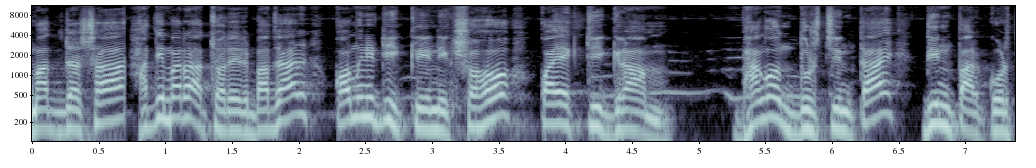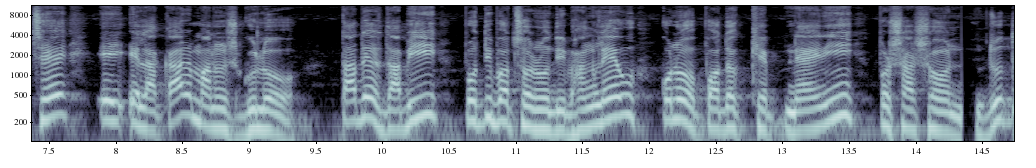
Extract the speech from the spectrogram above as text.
মাদ্রাসা, হাতিমারা চরের বাজার, কমিউনিটি ক্লিনিক সহ কয়েকটি গ্রাম। ভাঙন দুশ্চিন্তায় দিন পার করছে এই এলাকার মানুষগুলো। তাদের দাবি, প্রতি বছর নদী ভাঙলেও কোনো পদক্ষেপ নেয়নি প্রশাসন। দ্রুত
